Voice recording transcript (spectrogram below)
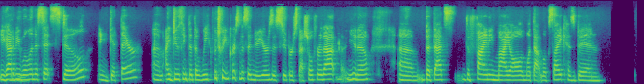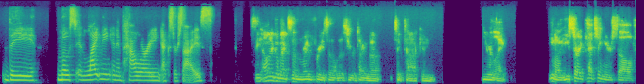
You got to mm-hmm. be willing to sit still and get there. Um, I do think that the week between Christmas and New Year's is super special for that, you know. Um, but that's defining my all and what that looks like has been the most enlightening and empowering exercise. See, I want to go back to something right before you said all this. You were talking about TikTok and you were like, you know, you started catching yourself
